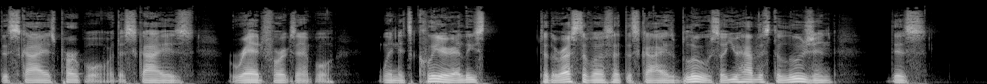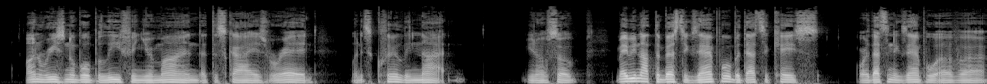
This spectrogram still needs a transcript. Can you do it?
the sky is purple or the sky is red, for example, when it's clear, at least to the rest of us, that the sky is blue. So you have this delusion this unreasonable belief in your mind that the sky is red when it's clearly not. You know, so maybe not the best example, but that's a case or that's an example of a,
